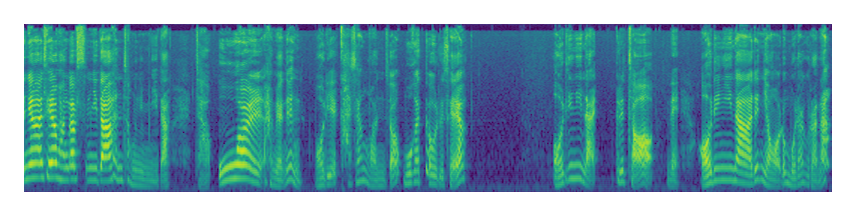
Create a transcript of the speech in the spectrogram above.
안녕하세요. 반갑습니다. 한정리입니다. 자, 5월 하면은 머리에 가장 먼저 뭐가 떠오르세요? 어린이날. 그렇죠. 네. 어린이날은 영어로 뭐라 그러나?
